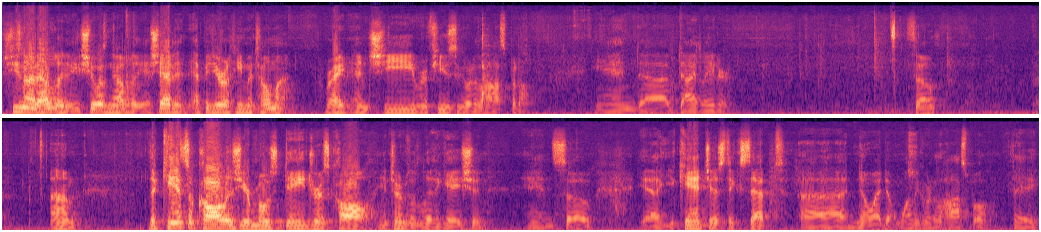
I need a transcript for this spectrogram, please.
she's not elderly, she wasn't elderly, she had an epidural hematoma, right? And she refused to go to the hospital and uh, died later. So, um, the cancel call is your most dangerous call in terms of litigation. And so, yeah, you can't just accept, uh, no, I don't want to go to the hospital. They,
